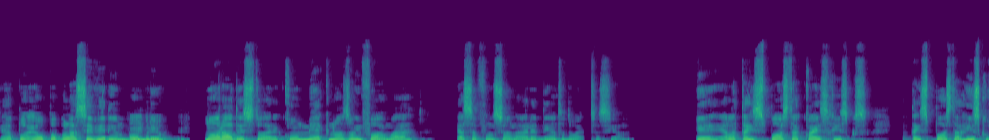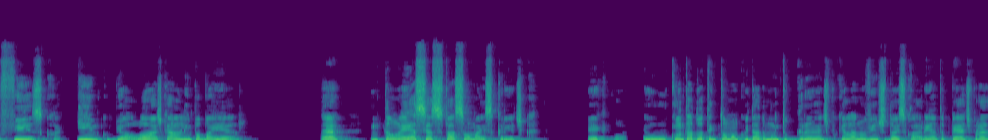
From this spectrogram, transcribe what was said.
É, é, o popular Severino, Bombril. Uhum. Moral da história, como é que nós vamos informar essa funcionária dentro do social? Porque ela está exposta a quais riscos? Ela está exposta a risco físico, a químico, biológico, ela limpa o banheiro. Né? Então, essa é a situação mais crítica. O contador tem que tomar um cuidado muito grande, porque lá no 2240 pede para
